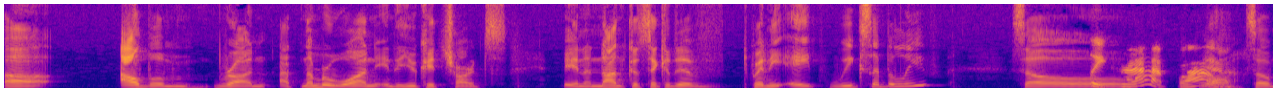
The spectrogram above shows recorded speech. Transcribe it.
uh, album run at number one in the UK charts in a non-consecutive 28 weeks, I believe. So Holy crap! Wow. Yeah, so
